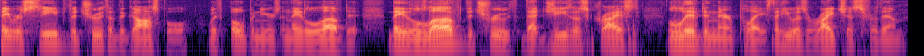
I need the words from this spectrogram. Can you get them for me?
They received the truth of the gospel with open ears and they loved it. They loved the truth that Jesus Christ lived in their place, that he was righteous for them.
